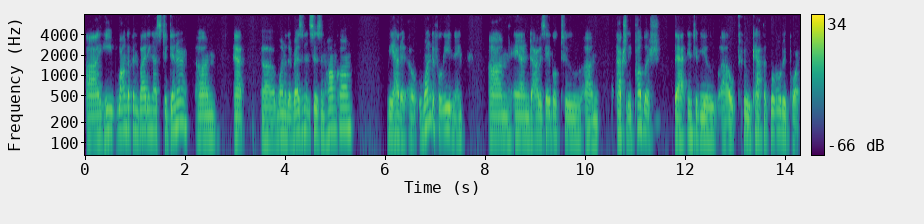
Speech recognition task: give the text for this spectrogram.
uh, he wound up inviting us to dinner um, at uh, one of the residences in Hong Kong. We had a, a wonderful evening, um, and I was able to um, actually publish that interview uh, through Catholic World Report.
